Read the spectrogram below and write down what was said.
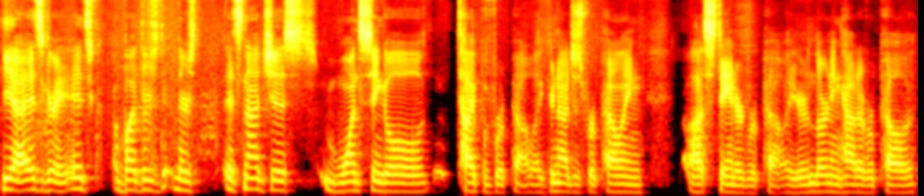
yeah, it's great. It's but there's there's it's not just one single type of rappel. Like you're not just rappelling a standard rappel. You're learning how to rappel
